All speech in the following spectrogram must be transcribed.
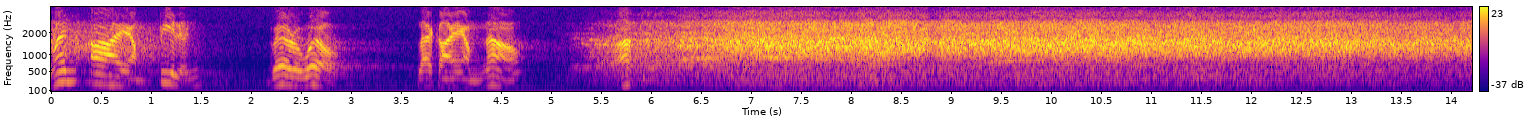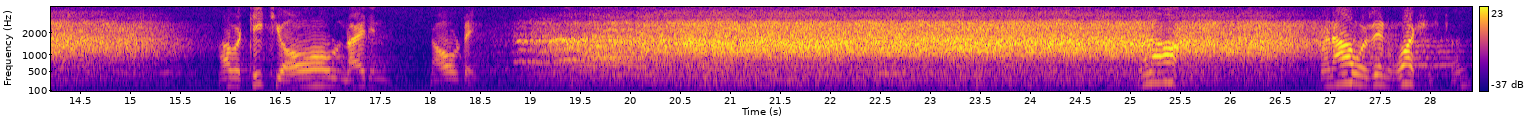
when I am feeling very well, like I am now, I, would teach you all night and all day. When I, when I was in Washington,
